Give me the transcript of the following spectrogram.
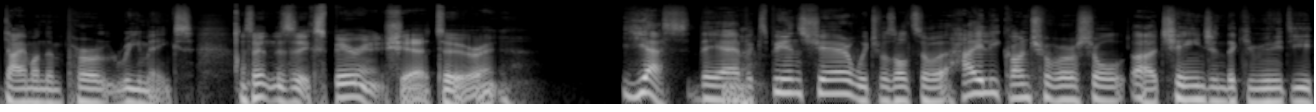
Diamond and Pearl remakes. I think there's experience share too, right? Yes, they have Yeah. experience share, which was also a highly controversial uh, change in the community.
